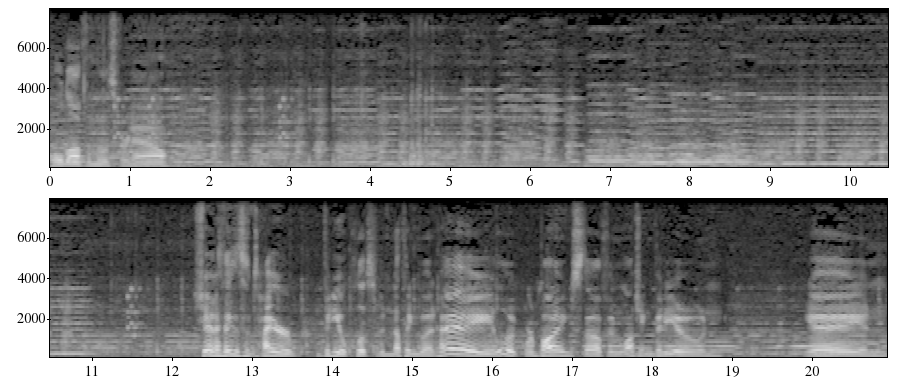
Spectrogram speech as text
Hold off on those for now. Shit, I think this entire video clip's been nothing but, hey, look, we're buying stuff and watching video and yay and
